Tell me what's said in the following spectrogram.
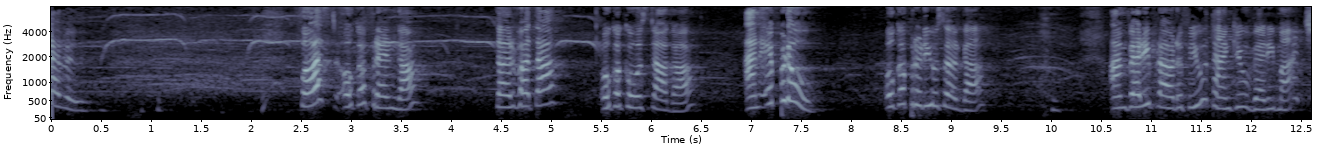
లెవెల్ ఫస్ట్ ఒక ఫ్రెండ్గా తర్వాత ఒక కోస్టాగా అండ్ ఎప్పుడు ఒక ప్రొడ్యూసర్గా ఐఎమ్ వెరీ ప్రౌడ్ ఆఫ్ యూ థ్యాంక్ యూ వెరీ మచ్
